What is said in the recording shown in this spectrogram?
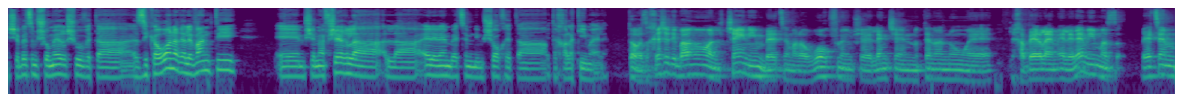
שבעצם שומר שוב את הזיכרון הרלוונטי שמאפשר ל-LLM בעצם למשוך את החלקים האלה. טוב, אז אחרי שדיברנו על צ'יינים בעצם, על ה-workflow ים ש-LangChain נותן לנו לחבר להם LLM ים, אז בעצם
